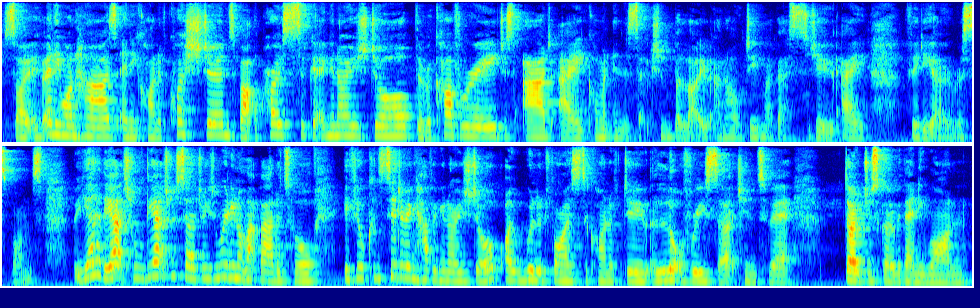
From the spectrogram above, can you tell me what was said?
So if anyone has any kind of questions about the process of getting a nose job, the recovery, just add a comment in the section below and I'll do my best to do a video response. But yeah, the actual the actual surgery is really not that bad at all. If you're considering having a nose job, I will advise to kind of do a lot of research into it. Don't just go with anyone,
